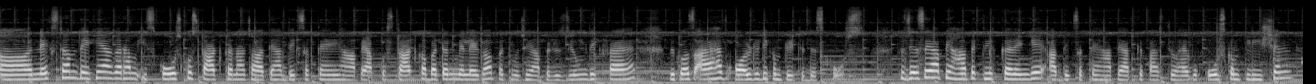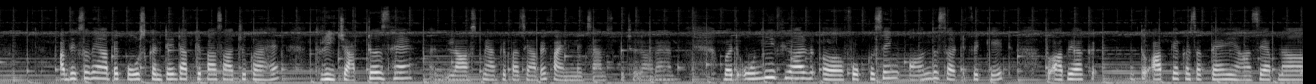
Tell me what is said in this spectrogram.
नेक्स्ट हम देखें, अगर हम इस कोर्स को स्टार्ट करना चाहते हैं, आप देख सकते हैं यहाँ पे आपको स्टार्ट का बटन मिलेगा बट मुझे यहाँ पे रिज्यूम दिख रहा है because I have already completed this course तो जैसे आप यहाँ पे क्लिक करेंगे, आप देख सकते हैं यहाँ पे आपके पास जो है वो कोर्स कम्प्लीशन आप देख सकते हैं यहाँ पे कोर्स कंटेंट आपके पास आ चुका है थ्री चैप्टर्स हैं लास्ट में आपके पास यहाँ पे फाइनल एग्ज़ाम्स पूछा जा रहा है. But only if you are focusing on the certificate तो आप यहाँ तो आप क्या कर सकते हैं? यहाँ से अपना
